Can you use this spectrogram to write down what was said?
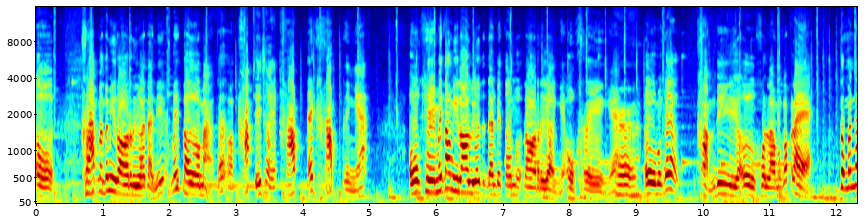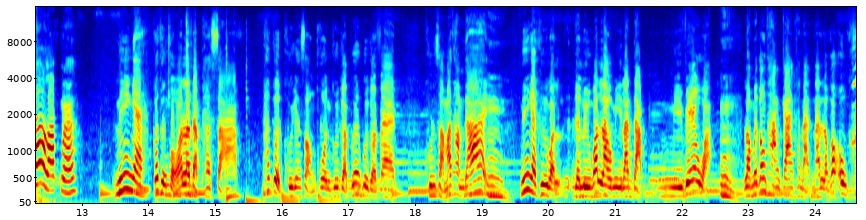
เออ ครับมันต้องมีรอเรือแต่นี่ไม่เติมอะก็ครับเฉยๆครับ ได้ครับอย่างเงี้ย โอเค ไม่ต้องมีรอเรือแต่ดันไปเติมรอเรืออย่างเงี้ยโอเคอย่างเงี้ยเออเออมันก็ขำดีเออ คนเรามันก็แปลก แต่มันน่ารักนะ นี่ไงก็ถึงบอกว่าระดับภาษา ถ้าเกิดคุยกันสองคนคุยกับเพื่อนคุยกับแฟน คุณสามารถทำได้ อืม นี่ไงคือว่าอย่าลืมว่าเรามีระดับมีเวลอะอืม เราไม่ต้องทางการขนาดนั้นเราก็โอเค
